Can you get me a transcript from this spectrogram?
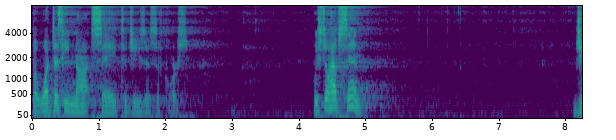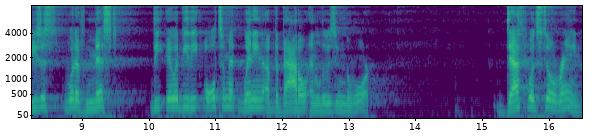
But what does he not say to Jesus, of course? We still have sin. Jesus would have missed the, it would be the ultimate winning of the battle and losing the war. Death would still reign,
